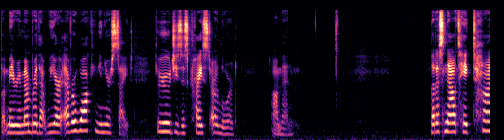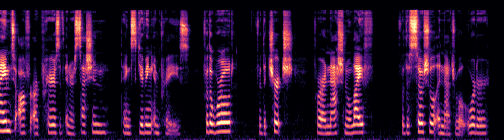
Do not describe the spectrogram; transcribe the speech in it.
but may remember that we are ever walking in your sight. Through Jesus Christ our Lord. Amen. Let us now take time to offer our prayers of intercession, thanksgiving, and praise for the world, for the church, for our national life, for the social and natural order,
